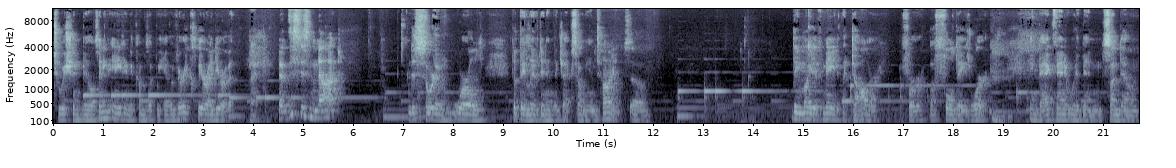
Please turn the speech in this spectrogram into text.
tuition bills, any, anything that comes up, we have a very clear idea of it. Right. Now, this is not the sort of world that they lived in in the Jacksonian times. So they might have made a dollar for a full day's work. And back then it would have been sundown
